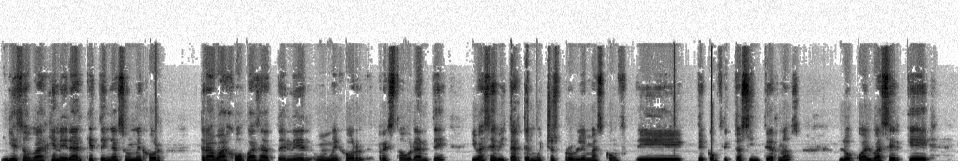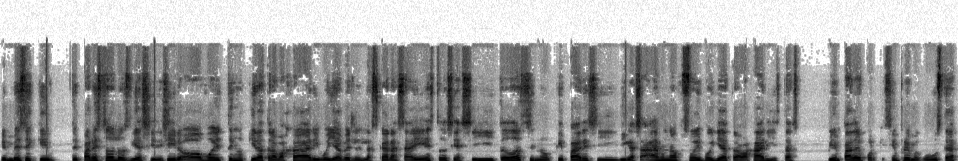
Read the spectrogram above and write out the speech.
y eso va a generar que tengas un mejor trabajo, vas a tener un mejor restaurante y vas a evitarte muchos problemas de conflictos internos, lo cual va a hacer que en vez de que te pares todos los días y decir, oh, voy, tengo que ir a trabajar y voy a verles las caras a estos y así y todo, sino que pares y digas, ah, no, pues hoy voy a trabajar y estás bien padre porque siempre me gusta,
